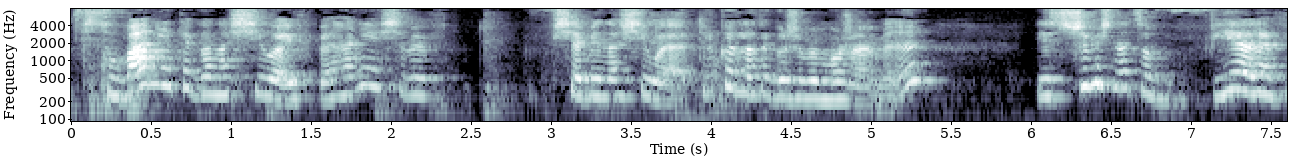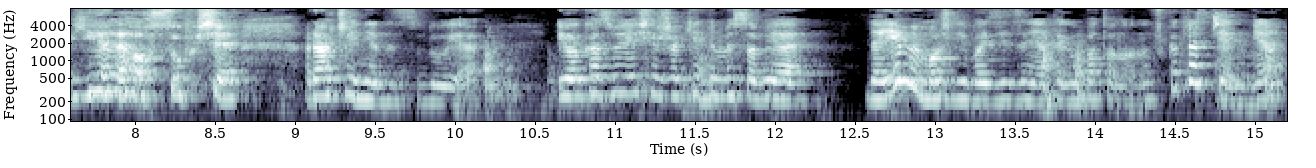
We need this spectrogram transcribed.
wsuwanie tego na siłę i wpychanie siebie w, w siebie na siłę tylko dlatego, że my możemy, jest czymś, na co wiele, wiele osób się raczej nie decyduje. I okazuje się, że kiedy my sobie dajemy możliwość zjedzenia tego batona, na przykład raz dziennie,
